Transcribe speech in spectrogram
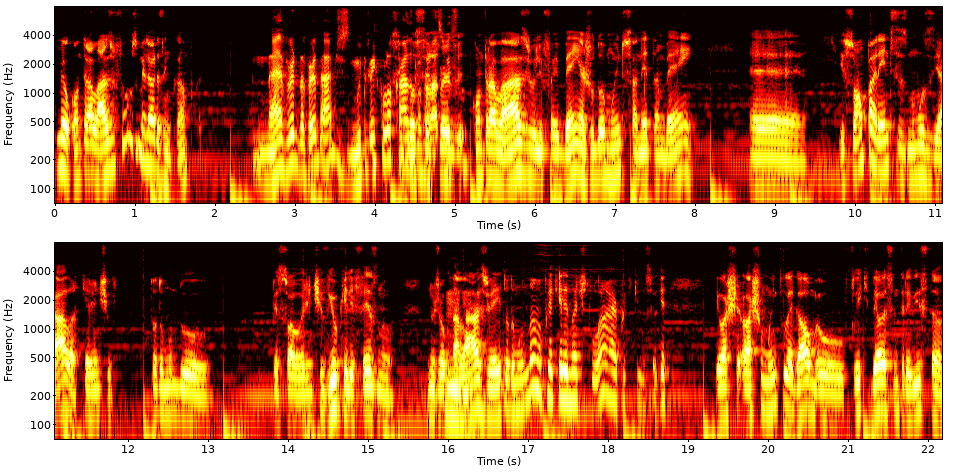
meu, contra a Lazio foi um dos melhores em campo, cara. É verdade, muito bem colocado. contra, Lazio. contra Lazio ele foi bem, ajudou muito o Sané também. É... E só um parênteses no Musiala, que a gente, todo mundo, pessoal, a gente viu que ele fez no, no jogo da uhum. Lazio, e aí todo mundo, não, por que ele não é titular, por que não sei o quê. Eu acho, eu acho muito legal, o Flick deu essa entrevista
